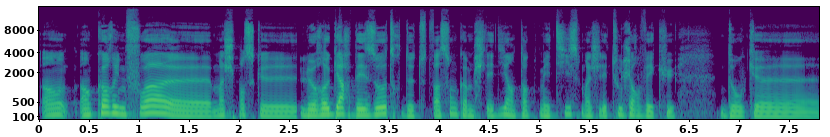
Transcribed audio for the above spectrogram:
encore une fois, euh, moi je pense que le regard des autres, de toute façon, comme je l'ai dit en tant que métis, moi je l'ai toujours vécu. Donc euh,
